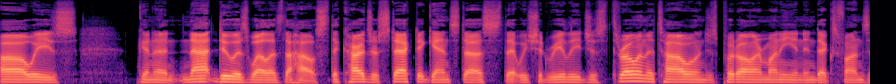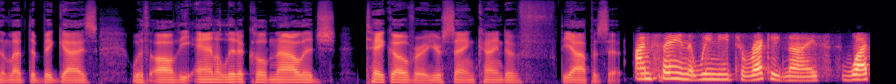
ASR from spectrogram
always going to not do as well as the house. The cards are stacked against us that we should really just throw in the towel and just put all our money in index funds and let the big guys with all the analytical knowledge take over. You're saying kind of the opposite. I'm saying that we need to recognize what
